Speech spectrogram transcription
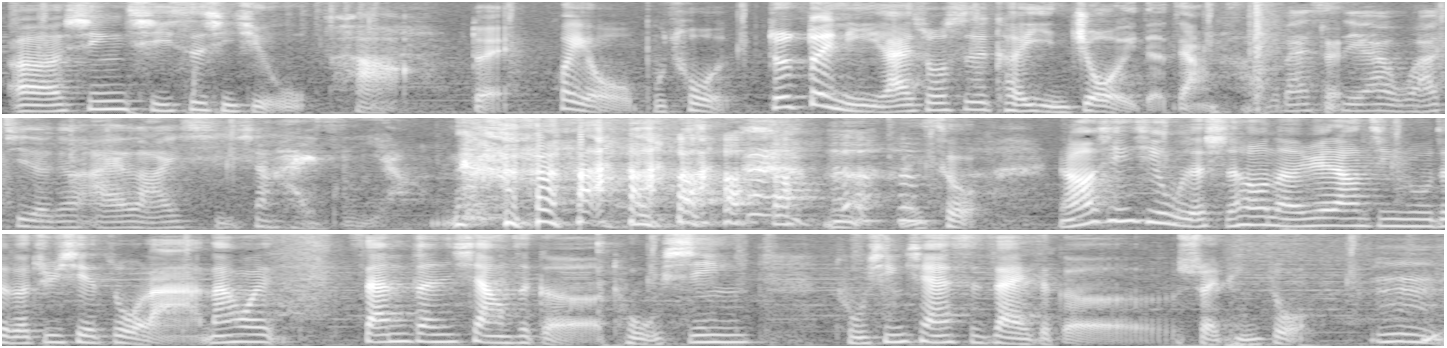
呃，星期四、星期五，好，对，会有不错，就是对你来说是可以 enjoy 的这样子。好，礼拜四、礼拜五要记得跟艾拉一起像孩子一样。嗯没错。然后星期五的时候呢，月亮进入这个巨蟹座啦，那会三分像这个土星，土星现在是在这个水瓶座，嗯，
